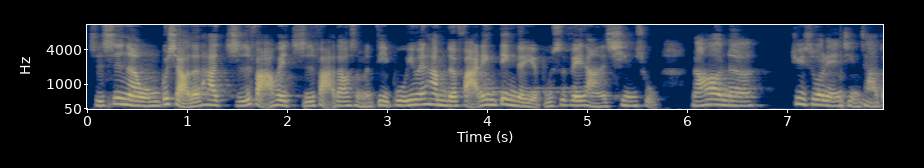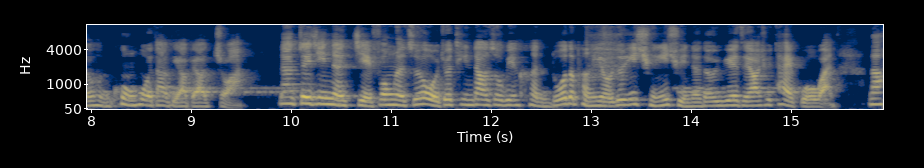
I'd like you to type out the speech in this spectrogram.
只是呢，我们不晓得他执法会执法到什么地步，因为他们的法令定的也不是非常的清楚。然后呢，据说连警察都很困惑，到底要不要抓。那最近呢，解封了之后，我就听到周边很多的朋友就一群一群的都约着要去泰国玩。那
